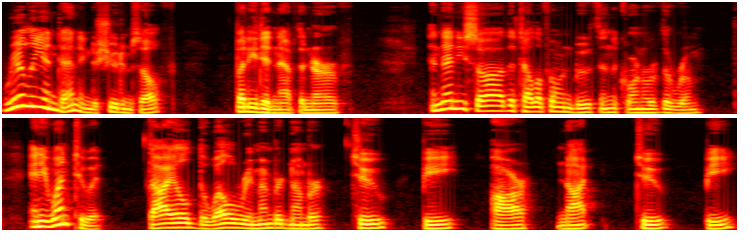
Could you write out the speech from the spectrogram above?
really intending to shoot himself, but he didn't have the nerve. And then he saw the telephone booth in the corner of the room, and he went to it, dialed the well remembered number 2B R not 2B.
